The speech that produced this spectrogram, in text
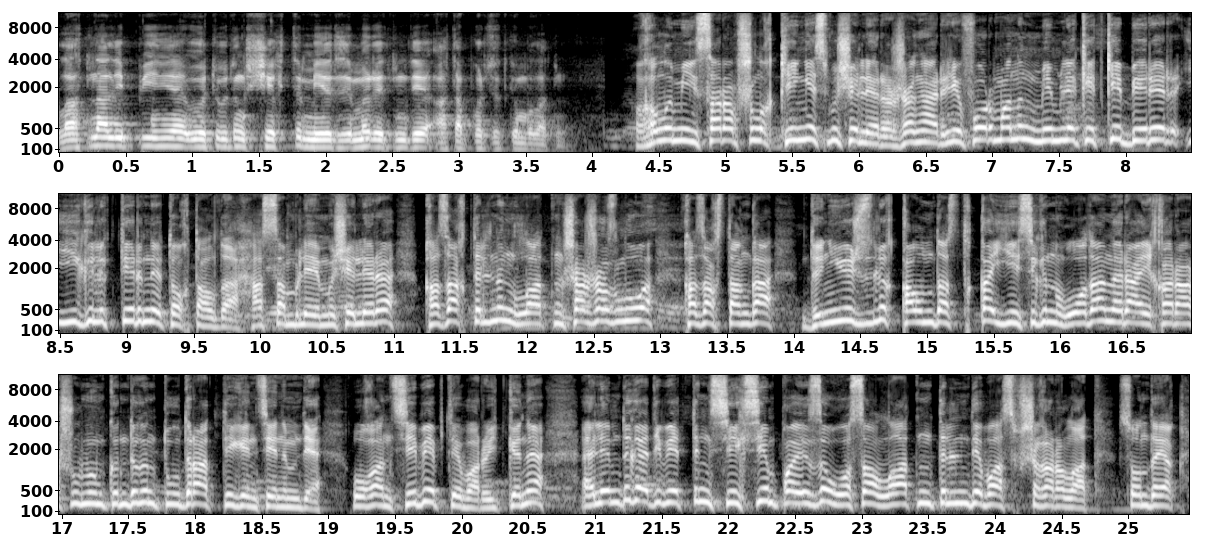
латын әліпбиіне өтудің шекті мерзімі ретінде атап көрсеткен болатын. Ғылыми сарапшылық кеңес мүшелері жаңа реформаның мемлекетке берер игіліктеріне тоқталды. Ассамблея мүшелері қазақ тілінің латынша жазылуы қазақстанға дүниежүзілік қауымдастыққа есігін одан әрі айқара ашу мүмкіндігін тудырады деген сенімде. Оған себеп те бар. Өйткені әлемдік әдебиеттің 80 пайызы осы латын тілінде басып шығарылады. Сондай ақ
